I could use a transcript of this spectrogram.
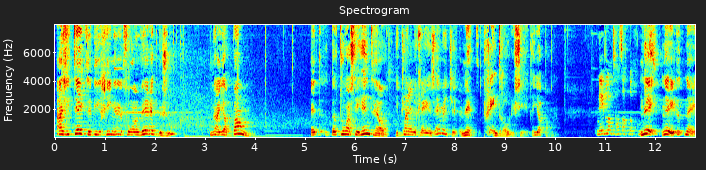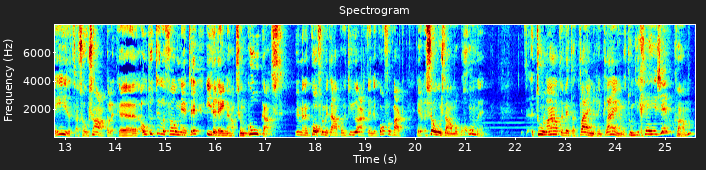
Architecten die gingen voor een werkbezoek naar Japan. En toen was die handheld, die kleine gsm'tje, net geïntroduceerd in Japan. Nederland had dat nog niet. Nee, nee, dat, nee, dat was zo zakelijk. Eh autotelefoon net, hè. Iedereen had zo'n koelkast. Met een koffer met apparatuur achter in de kofferbak. Ja, zo is het allemaal begonnen. Toen later werd dat kleiner en kleiner. Maar toen die gsm kwam,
